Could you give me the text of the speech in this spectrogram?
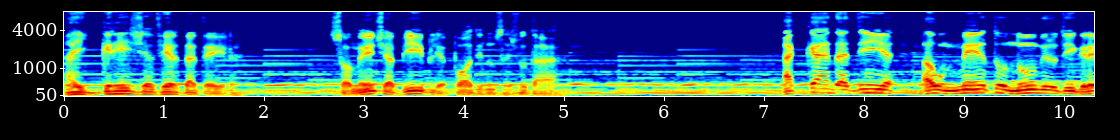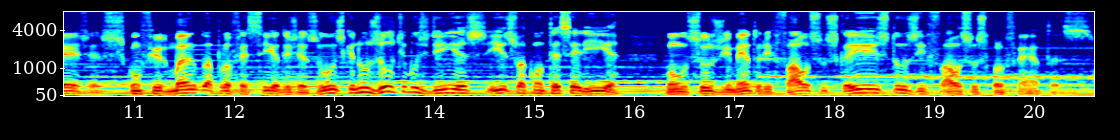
a Igreja verdadeira? Somente a Bíblia pode nos ajudar. A cada dia aumenta o número de igrejas, confirmando a profecia de Jesus que nos últimos dias isso aconteceria, com o surgimento de falsos cristos e falsos profetas.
